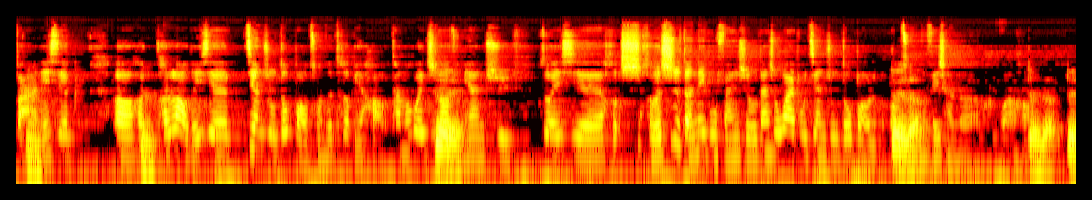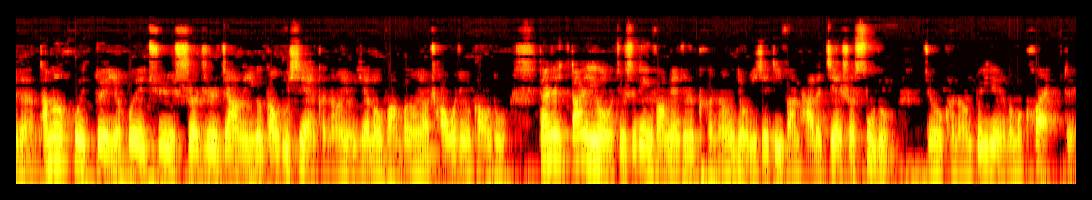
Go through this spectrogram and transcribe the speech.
把那些呃很很老的一些建筑都保存的特别好，他们会知道怎么样去。做一些合适合适的内部翻修，但是外部建筑都保留保存的非常的完好。对的，对的，他们会对也会去设置这样的一个高度线，可能有一些楼房不能要超过这个高度。但是当然也有，就是另一方面就是可能有一些地方它的建设速度就可能不一定有那么快。对，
